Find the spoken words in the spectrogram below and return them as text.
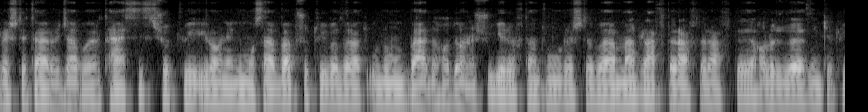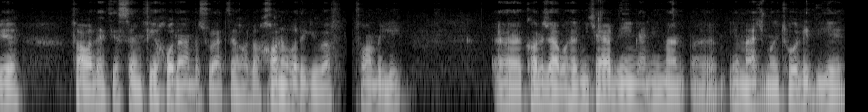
رشته طراحی جواهر تاسیس شد توی ایران. یعنی مصوب شد توی وزارت علوم. بعدها دانشجو گرفتن تو اون رشته و من رفته رفته رفته حالا جدا از اینکه توی فعالیت سنفی خودم به صورت حالا خانوادگی و فامیلی کار جواهر می‌کردیم. یعنی من یه مجموعه تولیدی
